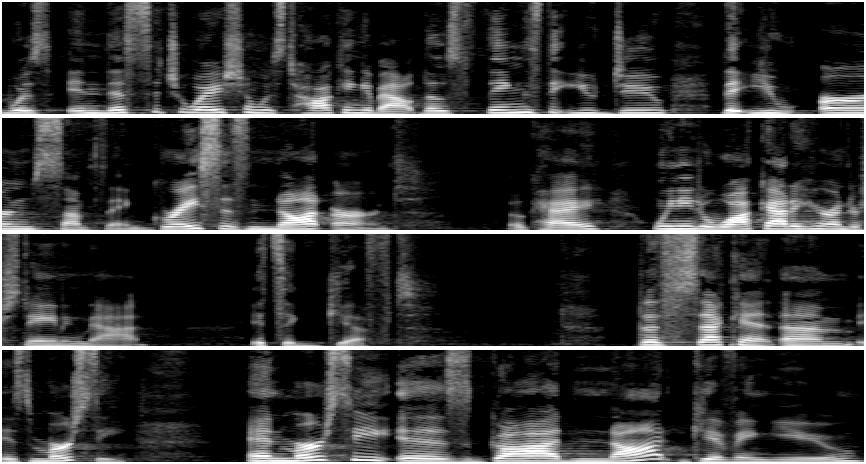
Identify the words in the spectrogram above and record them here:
was, in this situation, was talking about those things that you do that you earn something. Grace is not earned, okay? We need to walk out of here understanding that. It's a gift. The second um, is mercy. And mercy is God not giving you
